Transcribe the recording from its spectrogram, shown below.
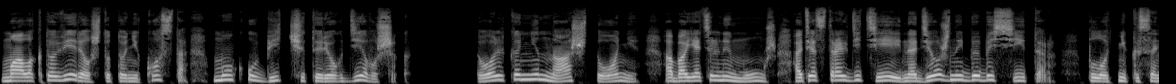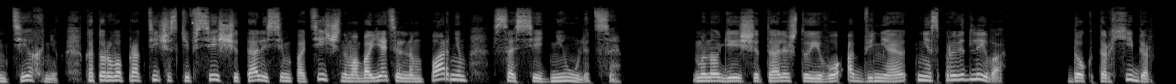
Мало кто верил, что Тони Коста мог убить четырех девушек. Только не наш Тони, обаятельный муж, отец троих детей, надежный бэбиситер, плотник и сантехник, которого практически все считали симпатичным, обаятельным парнем с соседней улицы. Многие считали, что его обвиняют несправедливо. Доктор Хиберт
